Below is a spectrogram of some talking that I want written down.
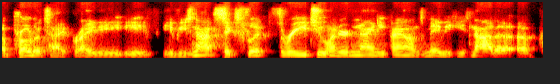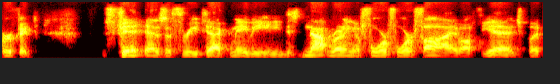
a prototype, right? He, he, if he's not six foot three, 290 pounds, maybe he's not a, a perfect fit as a three tech. Maybe he's not running a four, four, five off the edge, but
